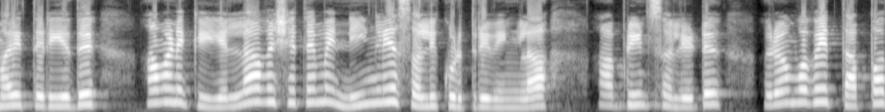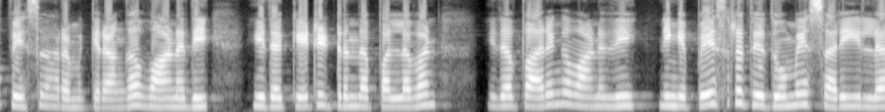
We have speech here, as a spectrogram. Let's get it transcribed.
மாதிரி தெரியுது. அவனுக்கு எல்லா விஷயத்தையுமே நீங்களே சொல்லி கொடுத்துருவீங்களா? அப்படின்னு சொல்லிட்டு ரொம்பவே தப்பாக பேச ஆரம்பிக்கிறாங்க வானதி. இதை கேட்டுட்டு இருந்த பல்லவன் இதை பாருங்கள் வானதி நீங்கள் பேசுகிறது எதுவுமே சரியில்லை.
